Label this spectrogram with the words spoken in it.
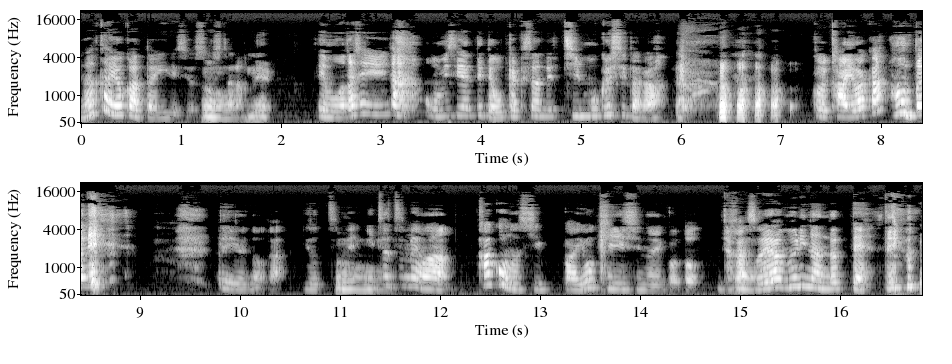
仲良かったらいいですよ、はい。そしたらう。んね。でも私が お店やっててお客さんで沈黙してたら、これ会話か？本当にっていうのが4つ目。うん5つ目は、過去の失敗を気にしないこと。だからそれは無理なんだって。っていう。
